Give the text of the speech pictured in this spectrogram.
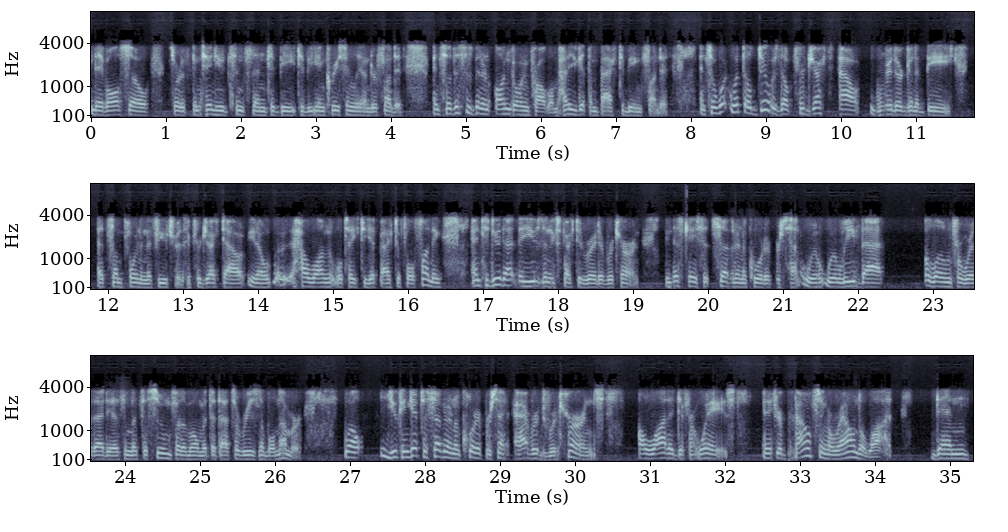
they've also sort of continued since then to be to be increasingly underfunded. And so this has been an ongoing problem. How do you get them back to being funded? And so what, what they'll do is they'll project out where they're going to be at some point in the future. They project out, you know, how long it will take to get back to full funding. And to do that, they use an expected rate of return. In this case, it's seven and a quarter percent. We'll, we'll leave that alone for where that is, and let's assume for the moment that that's a reasonable number. Well, you can get to seven and a quarter percent average returns a lot of different ways. And if you're bouncing around a lot, then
